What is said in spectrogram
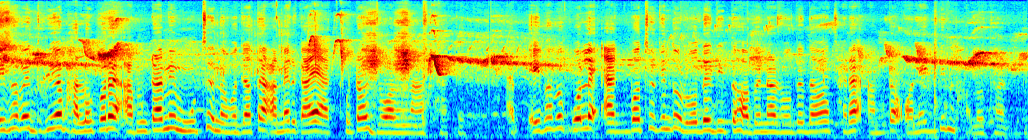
এইভাবে ধুয়ে ভালো করে আমটা আমি মুছে নেব, যাতে আমের গায়ে এক ফোঁটাও জল না থাকে। আর এইভাবে করলে এক বছর কিন্তু রোদে দিতে হবে না, রোদে দেওয়া ছাড়া আমটা অনেক দিন ভালো থাকবে।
